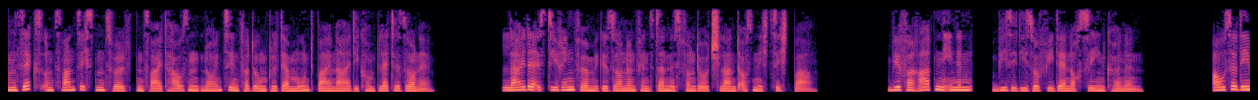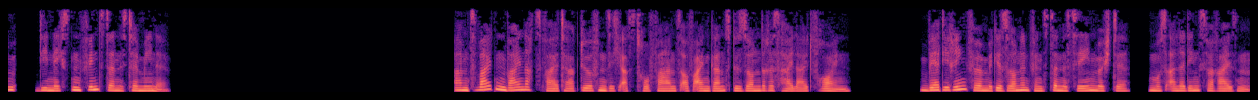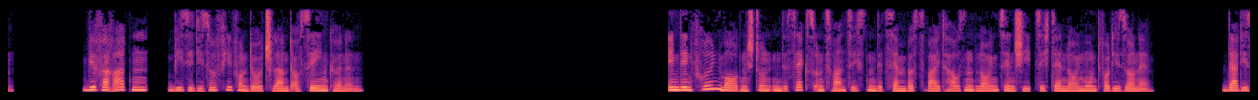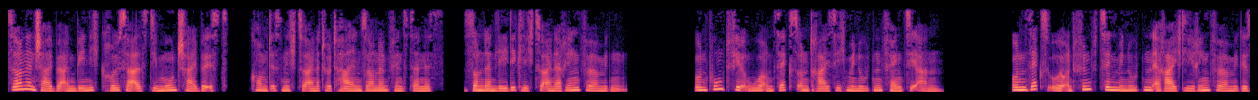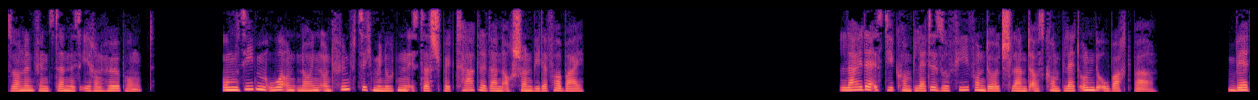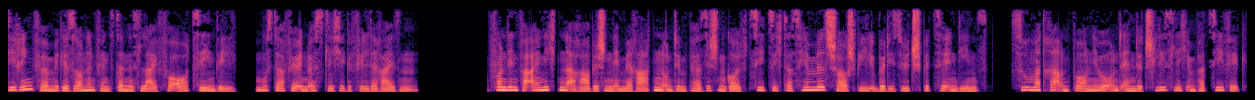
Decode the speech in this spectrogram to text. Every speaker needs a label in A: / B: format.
A: Am 26.12.2019 verdunkelt der Mond beinahe die komplette Sonne. Leider ist die ringförmige Sonnenfinsternis von Deutschland aus nicht sichtbar. Wir verraten Ihnen, wie Sie die Sophie dennoch sehen können. Außerdem, die nächsten Finsternistermine. Am zweiten Weihnachtsfeiertag dürfen sich Astrofans auf ein ganz besonderes Highlight freuen. Wer die ringförmige Sonnenfinsternis sehen möchte, muss allerdings verreisen. Wir verraten, wie Sie die Sophie von Deutschland aus sehen können. In den frühen Morgenstunden des 26. Dezember 2019 schiebt sich der Neumond vor die Sonne. Da die Sonnenscheibe ein wenig größer als die Mondscheibe ist, kommt es nicht zu einer totalen Sonnenfinsternis, sondern lediglich zu einer ringförmigen. Um Punkt 4 Uhr und 36 Minuten fängt sie an. Um 6 Uhr und 15 Minuten erreicht die ringförmige Sonnenfinsternis ihren Höhepunkt. Um 7 Uhr und 59 Minuten ist das Spektakel dann auch schon wieder vorbei. Leider ist die komplette Sophie von Deutschland aus komplett unbeobachtbar. Wer die ringförmige Sonnenfinsternis live vor Ort sehen will, muss dafür in östliche Gefilde reisen. Von den Vereinigten Arabischen Emiraten und dem Persischen Golf zieht sich das Himmelsschauspiel über die Südspitze Indiens, Sumatra und Borneo und endet schließlich im Pazifik.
